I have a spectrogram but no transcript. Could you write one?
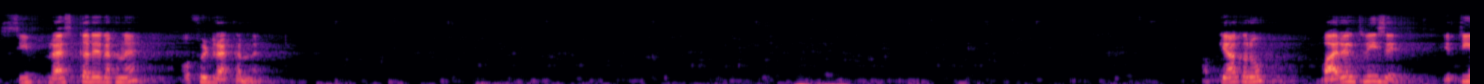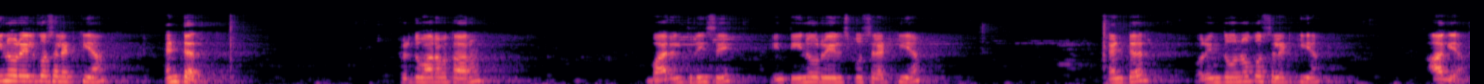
सी प्रेस करे रखना है और फिर ड्रैग करना है। अब क्या करो? वायरल थ्री से। ये तीनों रेल को सेलेक्ट किया। एंटर फिर दोबारा बता रहा हूँ। वायरल थ्री से इन तीनों रेल्स को सेलेक्ट किया। एंटर और इन दोनों को सेलेक्ट किया। आ गया।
